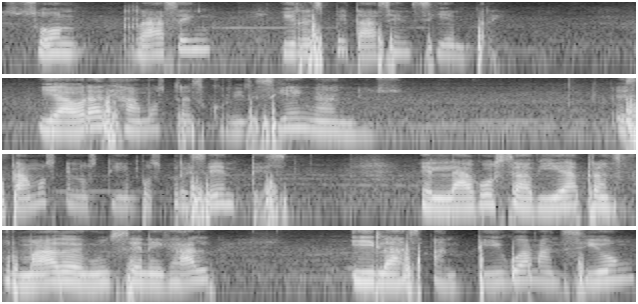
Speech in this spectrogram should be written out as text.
sonrasen y respetasen siempre. Y ahora dejamos transcurrir 100 años. Estamos en los tiempos presentes. El lago se había transformado en un Senegal y la antigua mansión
